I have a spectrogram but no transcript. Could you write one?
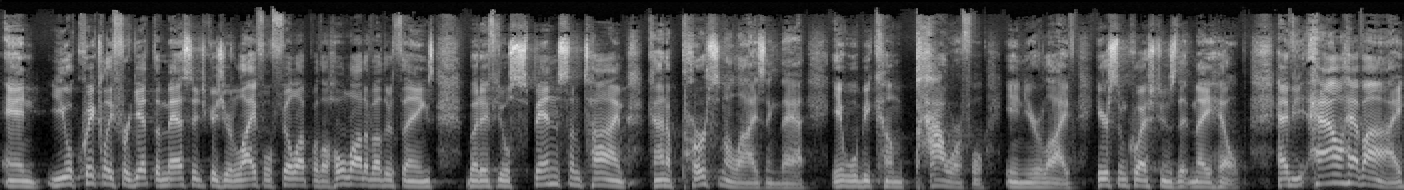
and you'll quickly forget the message because your life will fill up with a whole lot of other things. But if you'll spend some time kind of personalizing that, it will become powerful in your life. Here's some questions that may help. Have you, how have I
